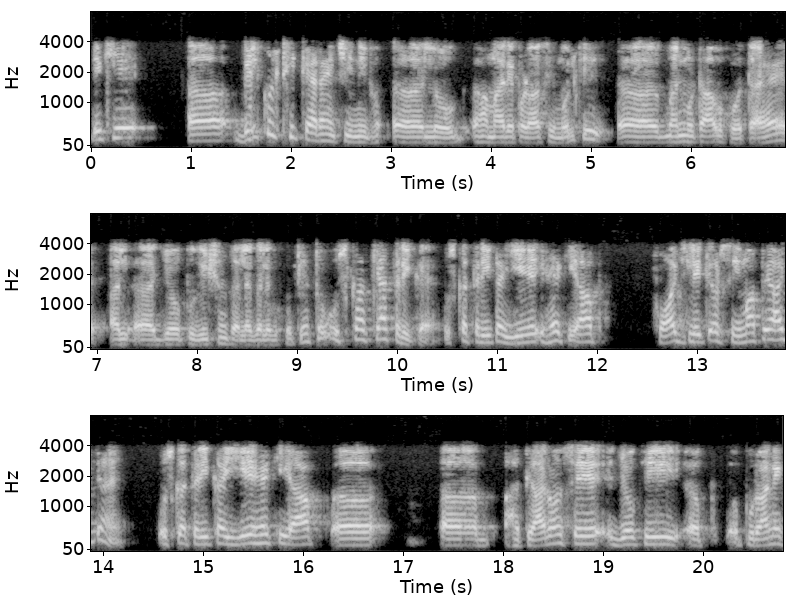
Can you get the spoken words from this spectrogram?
देखिए बिल्कुल ठीक कह रहे हैं चीनी लोग, हमारे पड़ोसी मुल्क की मनमुटाव होता है जो पोजीशंस अलग अलग होती हैं तो उसका क्या तरीका है? उसका तरीका ये है कि आप फौज लेके और सीमा पे आ जाएँ। उसका तरीका ये है कि आप हथियारों से जो कि पुराने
